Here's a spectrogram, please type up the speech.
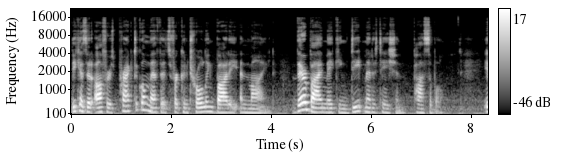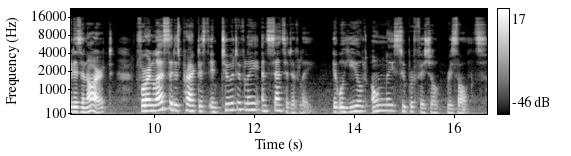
because it offers practical methods for controlling body and mind, thereby making deep meditation possible. It is an art, for unless it is practiced intuitively and sensitively, it will yield only superficial results.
